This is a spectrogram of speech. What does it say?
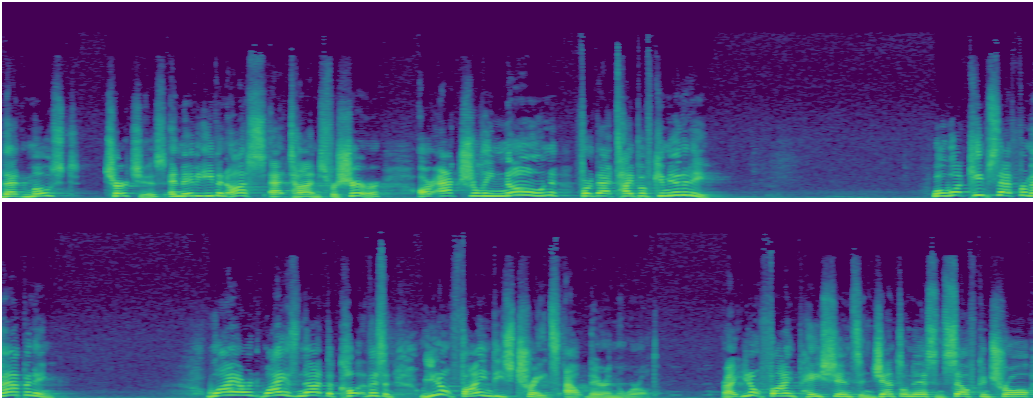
that most churches, and maybe even us at times for sure, are actually known for that type of community. Well, what keeps that from happening? Why, are, why is not the, listen, you don't find these traits out there in the world, right? You don't find patience and gentleness and self control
